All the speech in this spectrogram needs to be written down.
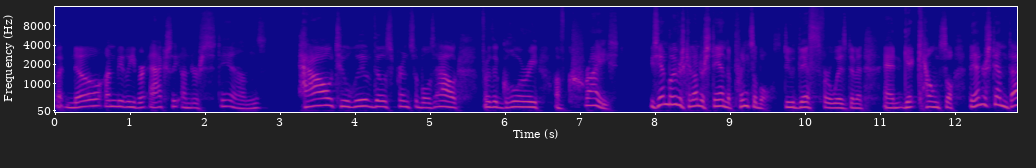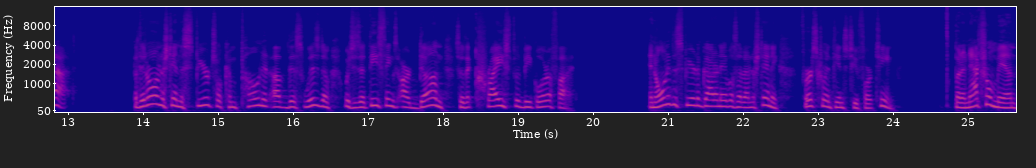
But no unbeliever actually understands how to live those principles out for the glory of Christ. You see, unbelievers can understand the principles, do this for wisdom and, and get counsel. They understand that. But they don't understand the spiritual component of this wisdom, which is that these things are done so that Christ would be glorified. And only the Spirit of God enables that understanding. 1 Corinthians 2.14. But a natural man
